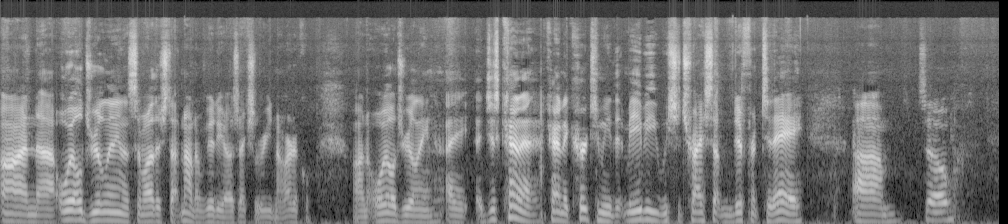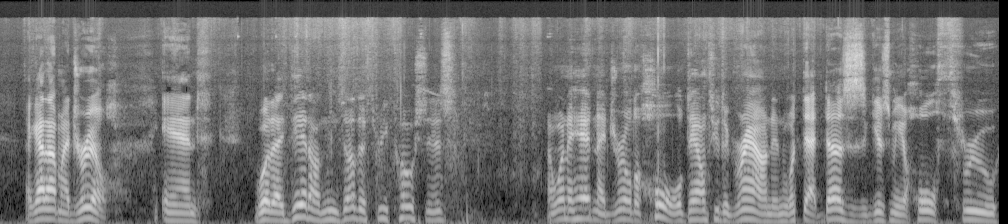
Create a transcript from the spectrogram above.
on uh, oil drilling and some other stuff, not a video, I was actually reading an article on oil drilling. I, it just kind of kind of occurred to me that maybe we should try something different today. Um, so I got out my drill and what I did on these other three posts is I went ahead and I drilled a hole down through the ground and what that does is it gives me a hole through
